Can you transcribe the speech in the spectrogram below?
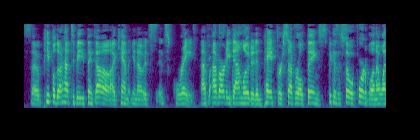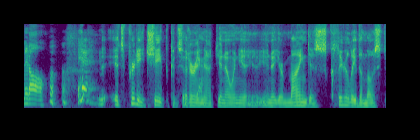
So people don't have to be think, oh, I can't. You know, it's it's great. I've I've already downloaded and paid for several things because it's so affordable, and I want it all. it's pretty cheap considering yeah. that you know when you you know your mind is clearly the most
